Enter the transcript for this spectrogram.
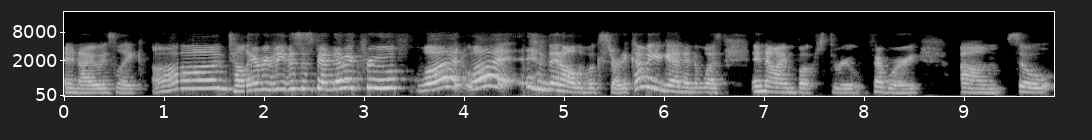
And I was like, oh, I'm telling everybody this is pandemic proof. What? What? And then all the books started coming again, and it was. And now I'm booked through February. Um, so,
